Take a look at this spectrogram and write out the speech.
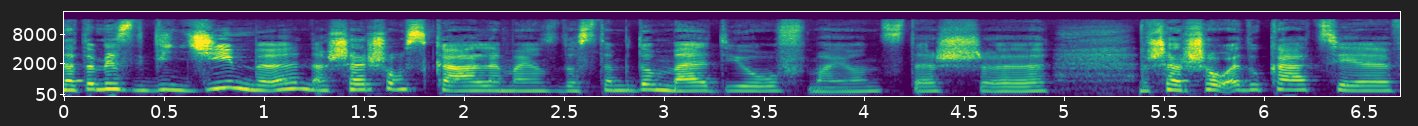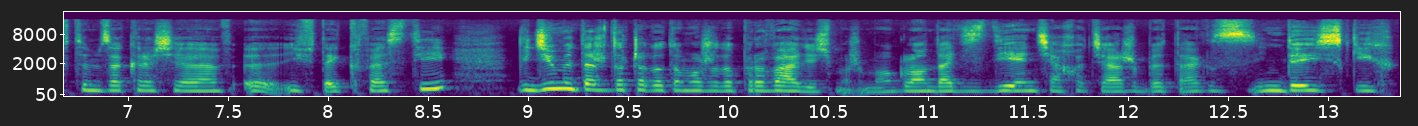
Natomiast widzimy na szerszą skalę, mając dostęp do mediów, mając też e, szerszą edukację w tym zakresie e, i w tej kwestii, widzimy też, do czego to może doprowadzić. Możemy oglądać zdjęcia chociażby tak z indyjskich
